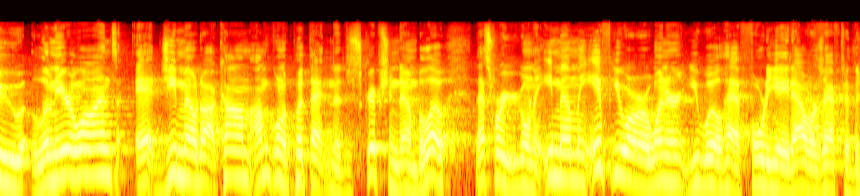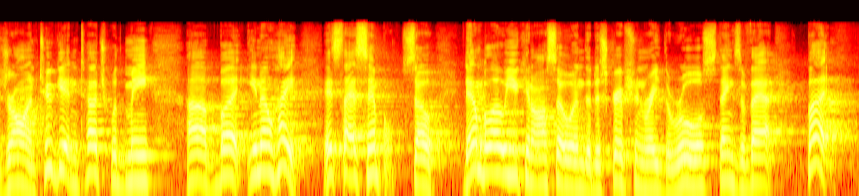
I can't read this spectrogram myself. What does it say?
to lanierlawns at gmail.com. I'm going to put that in the description down below. That's where you're going to email me. If you are a winner, you will have 48 hours after the drawing to get in touch with me. Uh, but you know, hey, it's that simple. So down below, you can also in the description read the rules, things of that. But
